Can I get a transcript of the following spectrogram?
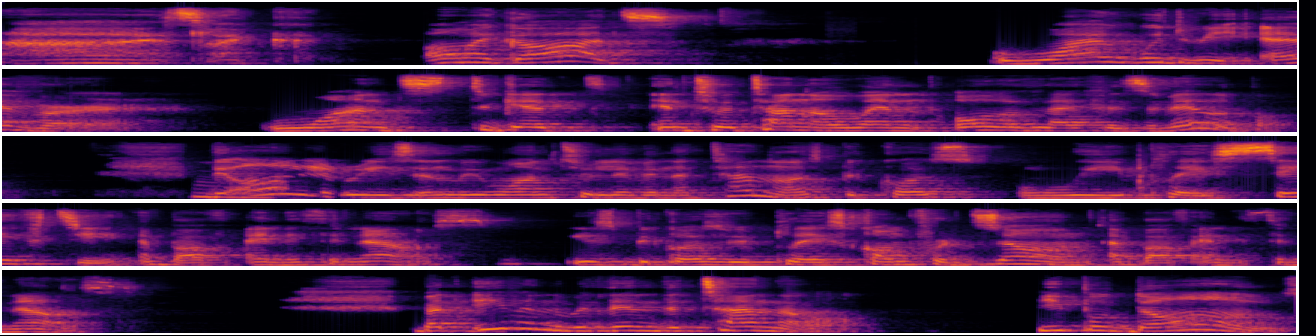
Ah, it's like, oh my God, why would we ever want to get into a tunnel when all of life is available. Mm-hmm. The hmm. only reason we want to live in a tunnel is because we place safety above anything else, is because we place comfort zone above anything else. But even within the tunnel, people don't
